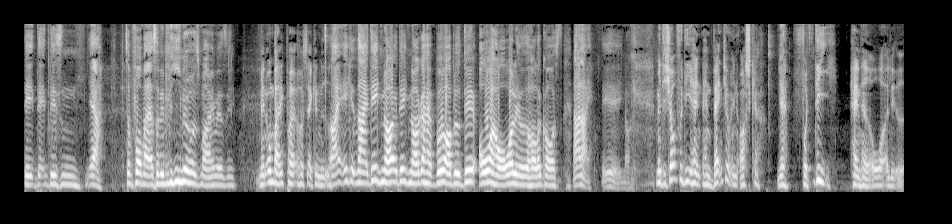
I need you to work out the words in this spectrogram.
Det, det, det er sådan, ja, så får man altså lidt line hos mig, vil jeg sige. Men åbenbart ikke på, hos akademiet. Nej, ikke, nej det, er ikke nok, det er ikke nok at have både oplevet det og at have overlevet Holocaust. Nej, nej, det er ikke nok. Men det er sjovt, fordi han, han vandt jo en Oscar, Ja, fordi han havde overlevet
